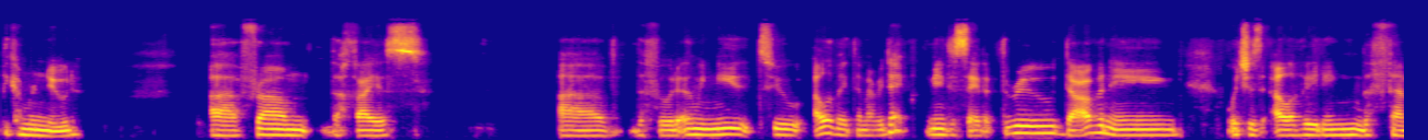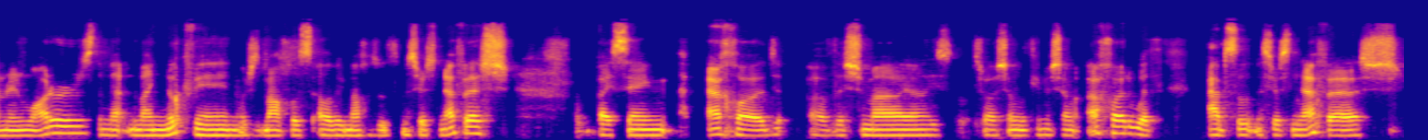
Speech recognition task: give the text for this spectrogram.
become renewed uh, from the chayas of the food, and we need to elevate them every day. Meaning to say that through davening, which is elevating the feminine waters, the mind nukvin, which is malchus, elevating malchus with Mesiras Nefesh, by saying echad of the Shema Echad with absolute Mesiras Nefesh.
